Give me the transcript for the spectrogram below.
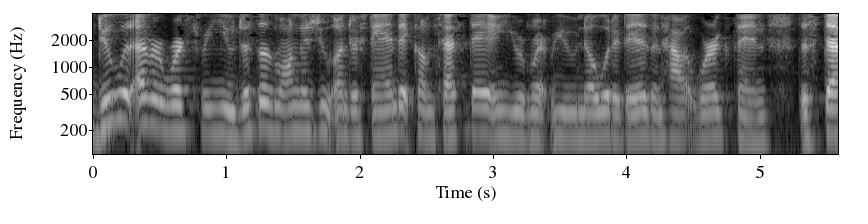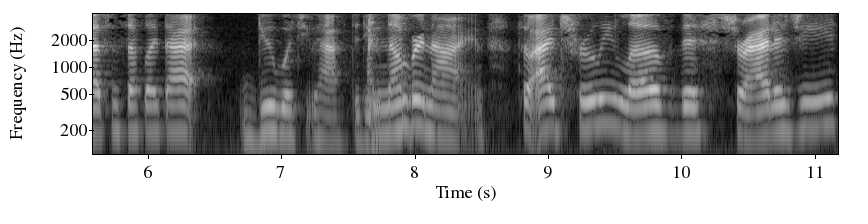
do whatever works for you. Just as long as you understand it come test day and you, you know what it is and how it works and the steps and stuff like that, do what you have to do. And number nine. So I truly love this strategy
